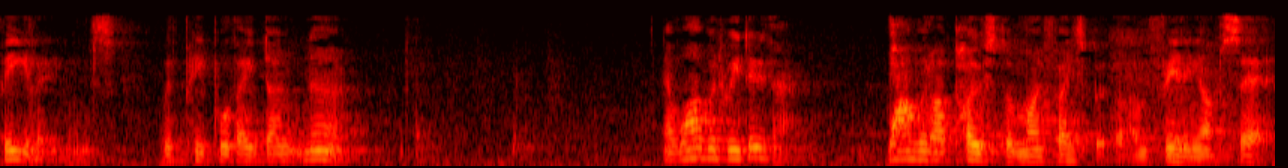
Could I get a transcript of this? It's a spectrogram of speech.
feelings with people they don't know. Now, why would we do that? Why would I post on my Facebook that I'm feeling upset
